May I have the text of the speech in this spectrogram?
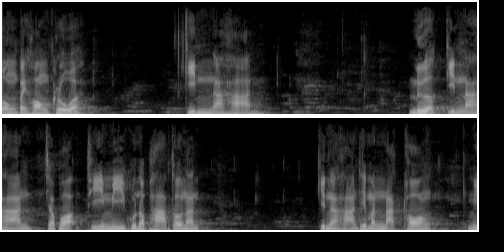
ลงไปห้องครัว กินอาหาร เลือกกินอาหารเฉพาะที่มีคุณภาพเท่านั้น กินอาหารที่มันหนักท้องมี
